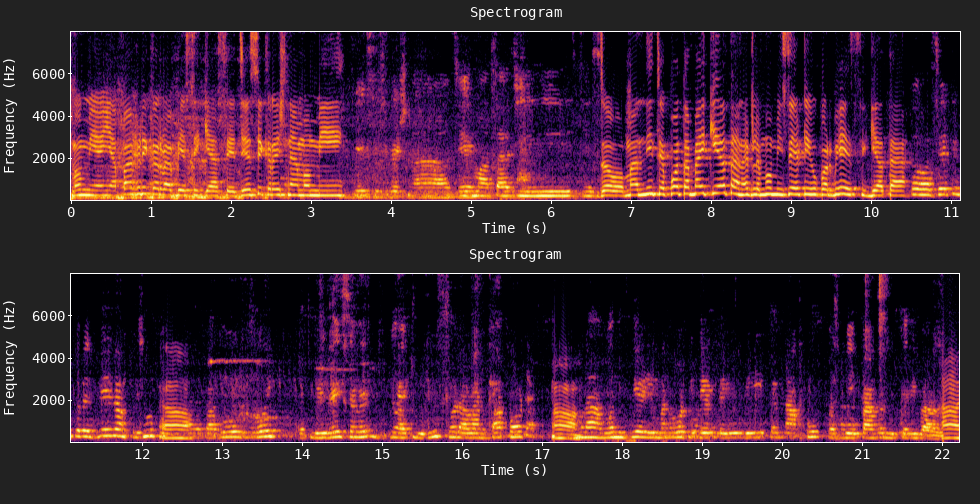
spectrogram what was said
મમ્મી અહીંયા પાઘડી કરવા બેસી ગયા છે. જય શ્રી કૃષ્ણ મમ્મી. જય શ્રી કૃષ્ણ. જય માતાજી. જો મારા નીચે પોતા બાઈકી હતા ને એટલે મમ્મી સેટી ઉપર બેસી ગયા હતા. તો સેટી પર જ બેસી શું કરું? હા. મારે બાબુ હોય એટલે રહી શકે. જો છોડાવવાનું કાપડ. હમણાં ઓની પેઢી મને ઓટી દે એટલે એ કરી નાખું પછી બે કાગળ કરી હા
